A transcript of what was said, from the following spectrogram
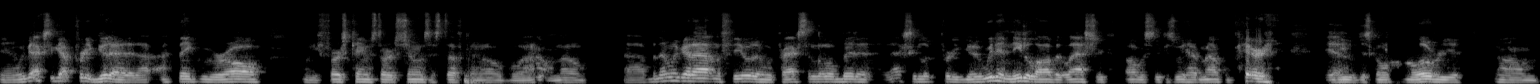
and we've actually got pretty good at it. I, I, think we were all when he first came and started showing us this stuff, going, "Oh boy, I don't know." Uh, but then we got out in the field and we practiced a little bit, and it actually looked pretty good. We didn't need a lot of it last year, obviously, because we had Malcolm Perry. Yeah. he was just going all over you. Um,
